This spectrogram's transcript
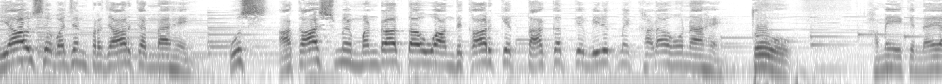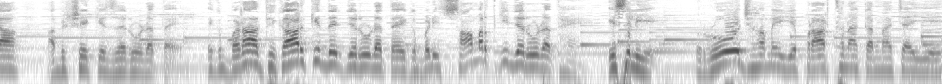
या उसे वचन प्रचार करना है उस आकाश में मंडराता हुआ अंधकार के ताकत के विरुद्ध में खड़ा होना है। तो हमें एक नया अभिषेक की ज़रूरत है। एक बड़ा अधिकार की ज़रूरत है। एक बड़ी सामर्थ की ज़रूरत है। इसलिए रोज हमें ये प्रार्थना करना चाहिए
